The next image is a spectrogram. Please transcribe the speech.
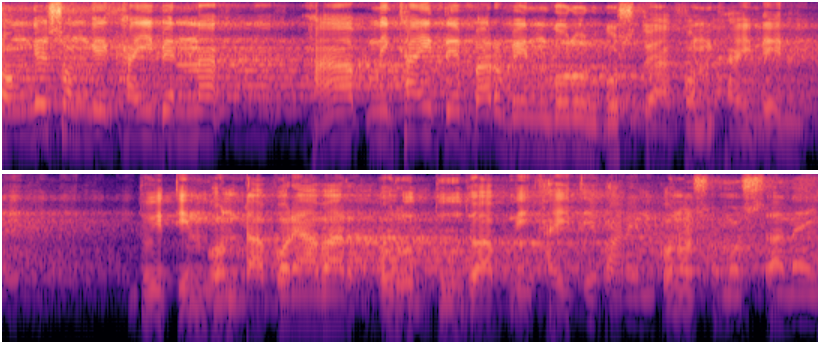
সঙ্গে সঙ্গে খাইবেন না। হ্যাঁ আপনি খাইতে পারবেন, গরুর গোস্ত এখন খাইলেন। দুই তিন ঘণ্টা পরে আবার গরুর দুধও আপনি খাইতে পারেন, কোনো সমস্যা নাই।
